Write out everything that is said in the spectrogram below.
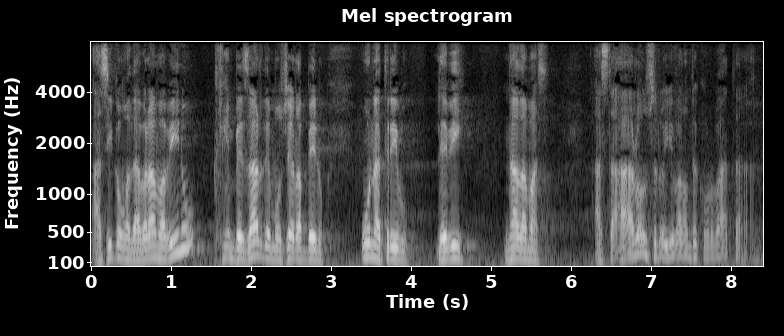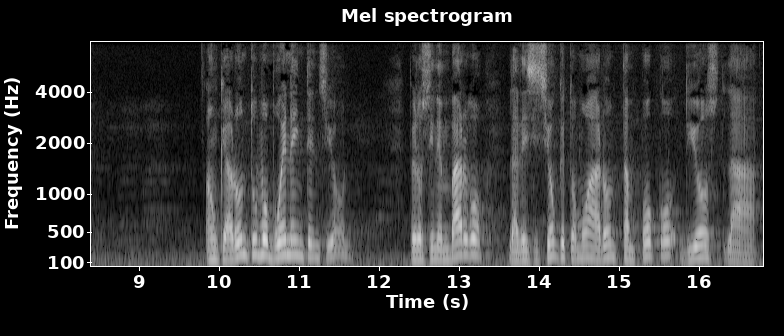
así como de Abraham vino, empezar de Moshe Rabbeinu, una tribu, Leví, nada más. Hasta Aarón se lo llevaron de corbata. Aunque Aarón tuvo buena intención, pero sin embargo la decisión que tomó Aarón tampoco Dios la,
